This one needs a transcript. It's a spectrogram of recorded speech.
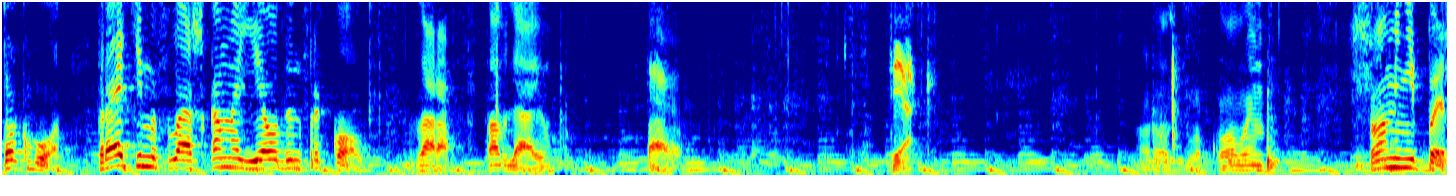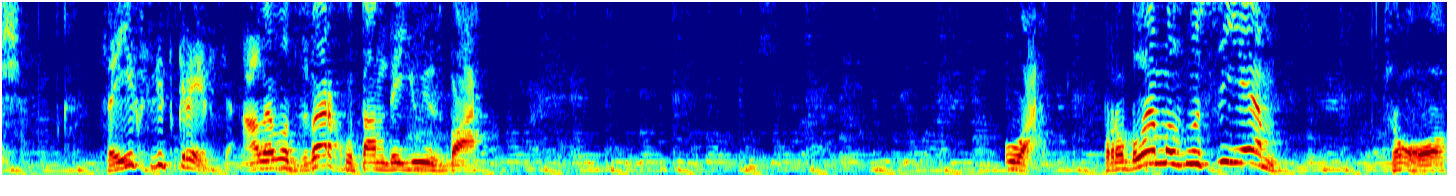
так от, з третіми флешками є один прикол. Зараз вставляю. Ставив. Так. Розблоковуємо. Що мені пише? Це X відкрився, але от зверху, там, де USB. О! Проблема з носієм! Чого?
